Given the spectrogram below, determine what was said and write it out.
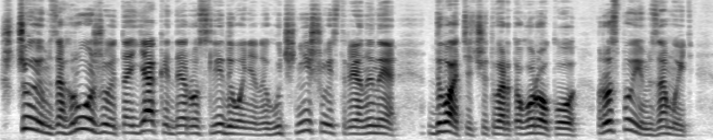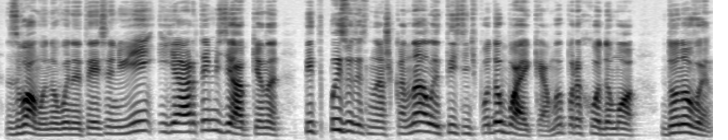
що їм загрожує та як іде розслідування найгучнішої стрілянини 24-го року. Розповім за мить. З вами новини ТСНЮА і я Артем Зябкін. Підписуйтесь на наш канал і тисніть вподобайки. А ми переходимо до новин.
